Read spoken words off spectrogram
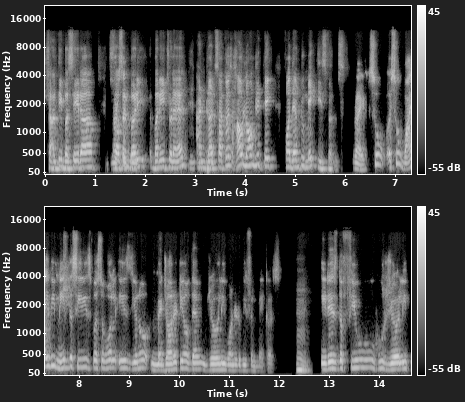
Shanti Basera, Swatan Bani, Bani Chudail, and Bloodsuckers. How long did it take for them to make these films? Right. So, so why we made the series first of all is you know majority of them really wanted to be filmmakers. Hmm. It is the few who really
